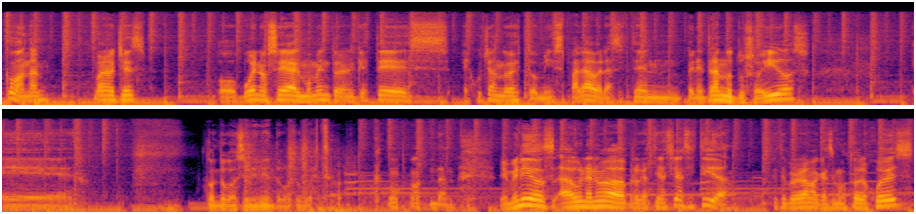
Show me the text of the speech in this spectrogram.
¿cómo andan? Buenas noches. O bueno sea el momento en el que estés escuchando esto, mis palabras estén penetrando tus oídos. Eh, con tu consentimiento, por supuesto. ¿Cómo andan? Bienvenidos a una nueva procrastinación asistida. Este programa que hacemos todos los jueves,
